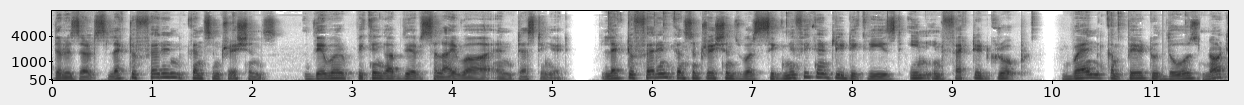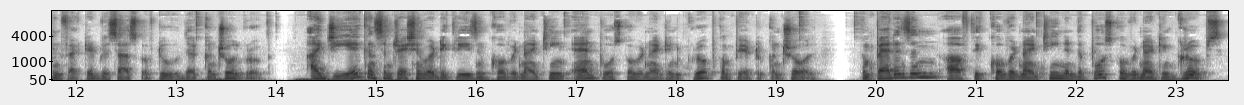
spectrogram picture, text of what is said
The results lactoferrin concentrations, they were picking up their saliva and testing it lactoferrin concentrations were significantly decreased in infected group when compared to those not infected with SARS-CoV-2, the control group. IgA concentration were decreased in COVID-19 and post-COVID-19 group compared to control. Comparison of the COVID-19 and the post-COVID-19 groups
